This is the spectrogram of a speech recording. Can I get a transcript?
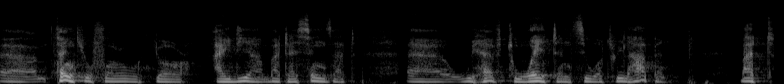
uh, thank you for your idea, but I think that uh, we have to wait and see what will happen. But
